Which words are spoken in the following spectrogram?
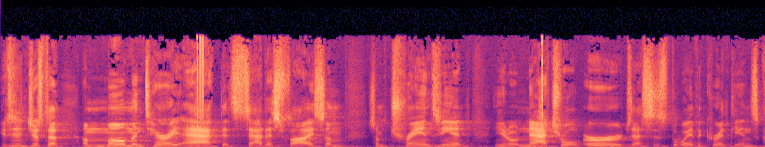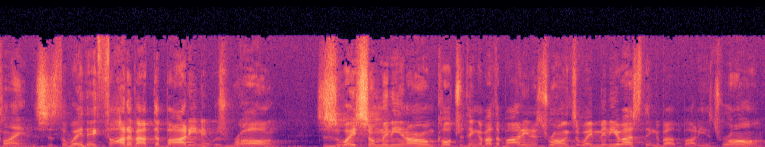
It isn't just a, a momentary act that satisfies some, some transient, you know, natural urge. This is the way the Corinthians claim. This is the way they thought about the body, and it was wrong. This is the way so many in our own culture think about the body, and it's wrong. It's the way many of us think about the body. It's wrong.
